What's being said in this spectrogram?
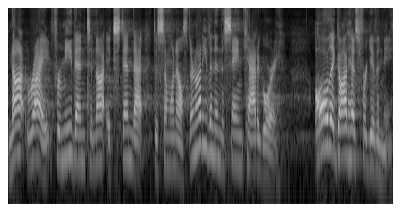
not right for me then to not extend that to someone else. They're not even in the same category. All that God has forgiven me,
